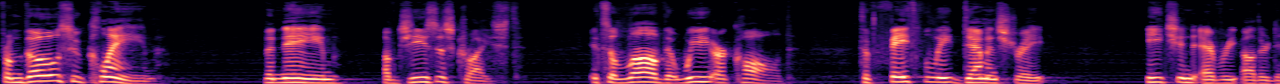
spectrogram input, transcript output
from those who claim the name of Jesus Christ it's a love that we are called to faithfully demonstrate each and every other day.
